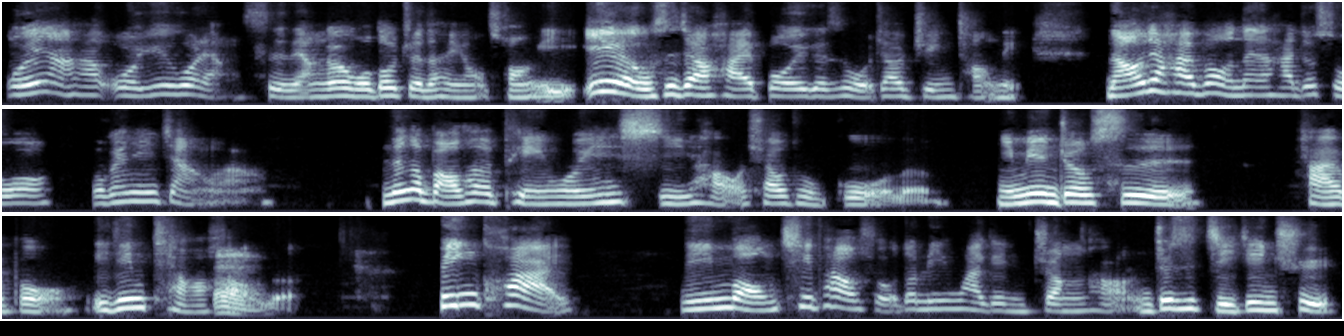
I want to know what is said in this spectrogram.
我跟你讲，他我遇过两次，两个我都觉得很有创意。一个我是叫 High Boy，一个是我叫 Gin Tonic。然后叫 High Boy 那个他就说：“我跟你讲啦，那个保特瓶我已经洗好消毒过了。”里面就是 Highball 已经调好了，嗯、冰块、柠檬、气泡水都另外给你装好，你就是挤进去，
